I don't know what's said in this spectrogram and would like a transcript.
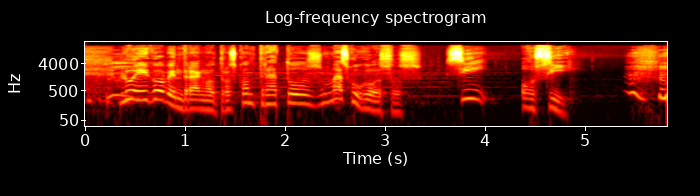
Luego vendrán otros contratos más jugosos, sí o sí.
